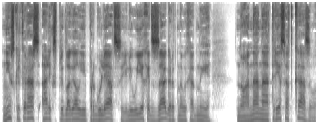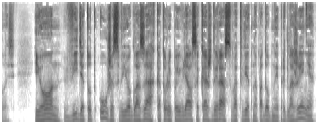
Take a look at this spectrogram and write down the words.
Несколько раз Алекс предлагал ей прогуляться или уехать за город на выходные, но она наотрез отказывалась, и он, видя тот ужас в ее глазах, который появлялся каждый раз в ответ на подобные предложения,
